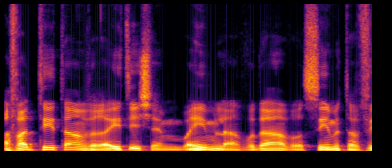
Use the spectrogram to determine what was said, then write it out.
שעבדתי איתם וראיתי שהם באים לעבודה ועושים את ה-V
